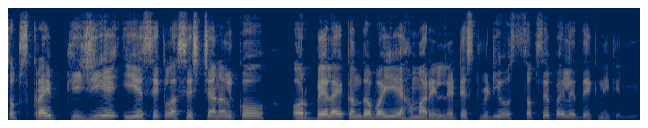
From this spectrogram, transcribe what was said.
सब्सक्राइब कीजिए ईएसए क्लासेस चैनल को और बेल आइकन दबाइए हमारे लेटेस्ट वीडियो सबसे पहले देखने के लिए।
